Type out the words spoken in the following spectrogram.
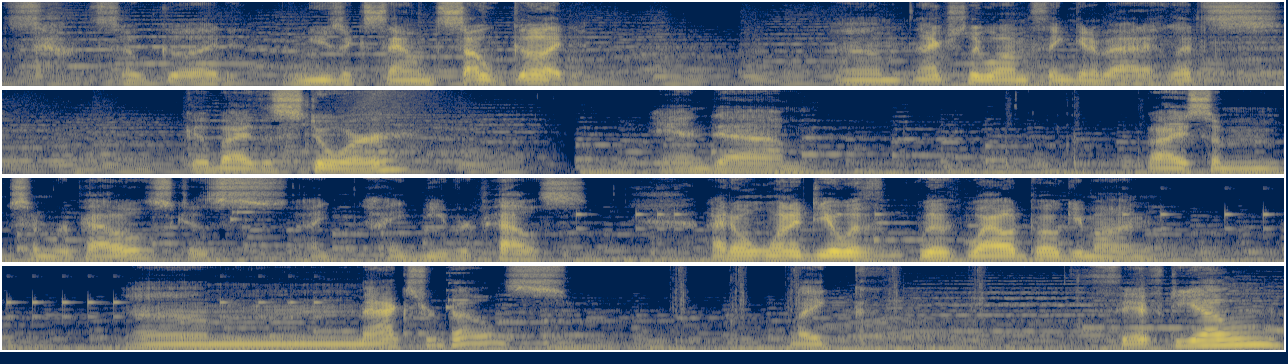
sounds so good. The music sounds so good. Um, actually, while I'm thinking about it, let's go by the store and um, buy some some repels because I, I need repels. I don't want to deal with with wild Pokemon. Um, max repels, like fifty of them.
